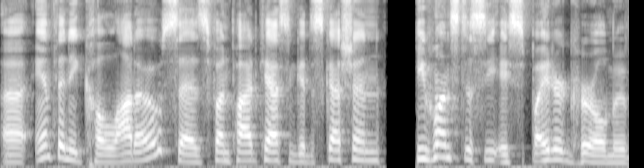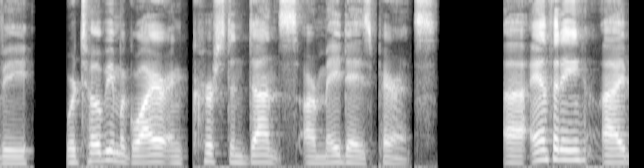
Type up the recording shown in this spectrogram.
Uh, Anthony Collado says, "Fun podcast and good discussion." He wants to see a Spider Girl movie where Tobey Maguire and Kirsten Dunst are Mayday's parents. Uh, Anthony, I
